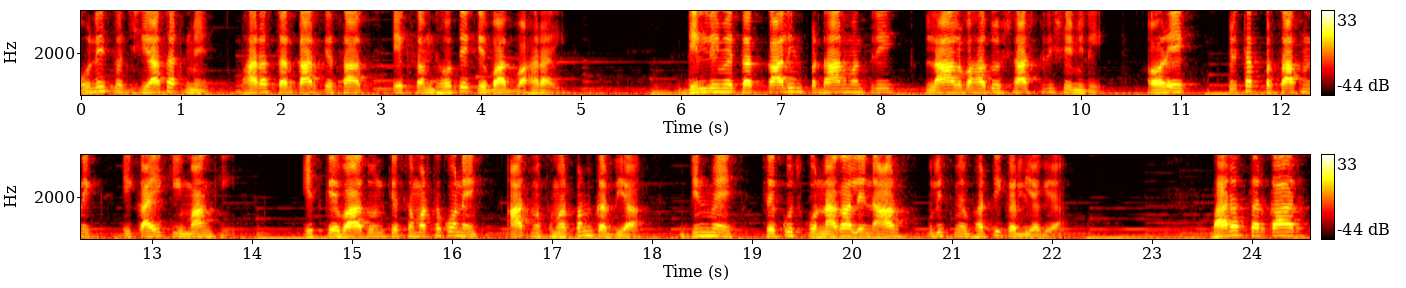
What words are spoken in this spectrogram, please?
1966 में भारत सरकार के साथ एक समझौते के बाद बाहर आई। दिल्ली में तत्कालीन प्रधानमंत्री लाल बहादुर शास्त्री से मिली और एक पृथक प्रशासनिक इकाई की मांग की। इसके बाद उनके समर्थकों ने आत्मसमर्पण कर दिया, जिनमें से कुछ को नागालैंड आर्म पुलिस में भर्ती कर लिया गया। भारत सरकार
